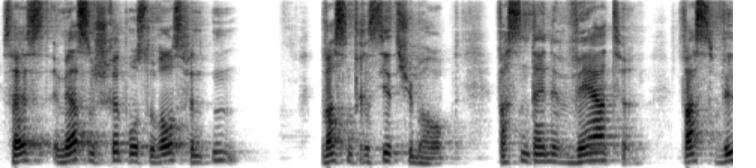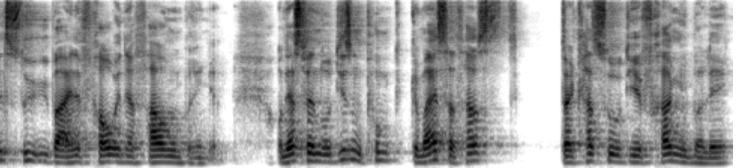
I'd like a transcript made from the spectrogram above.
Das heißt, im ersten Schritt musst du rausfinden, was interessiert dich überhaupt? Was sind deine Werte? Was willst du über eine Frau in Erfahrung bringen? Und erst wenn du diesen Punkt gemeistert hast, dann kannst du dir Fragen überlegen.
